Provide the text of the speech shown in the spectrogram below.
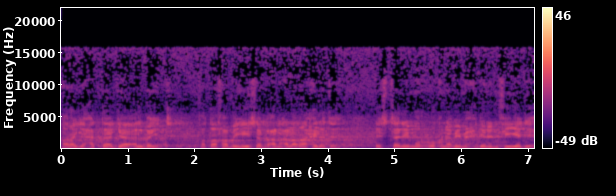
خرج حتى جاء البيت فطاف به سبعا على راحلته يستلم الركن بمحجن في يده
